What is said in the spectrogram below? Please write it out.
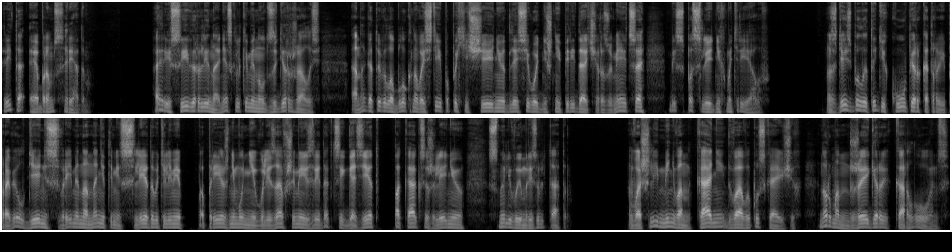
Рита Эбрамс рядом. Айрис Иверли на несколько минут задержалась. Она готовила блок новостей по похищению для сегодняшней передачи, разумеется, без последних материалов. Здесь был и Тедди Купер, который провел день с временно нанятыми следователями, по-прежнему не вылезавшими из редакции газет, пока, к сожалению, с нулевым результатом. Вошли Минь Ван Кани, два выпускающих, Норман Джеггер и Карл Оуэнс.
